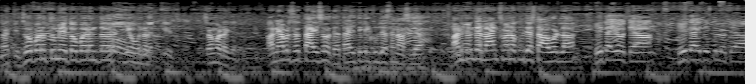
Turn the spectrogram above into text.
नक्की. जोपर्यंत तुम्ही आहे तोपर्यंत हो, हे होणार. नक्कीच. शंभर टक्के. आणि आपल्या ताईस होत्या. ताई देखील खूप जास्त नाचल्या. आणि तुमचा डान्स मला खूप जास्त आवडला. हे ताई होत्या. हे ताई देखील होत्या.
